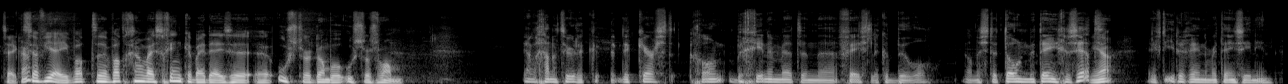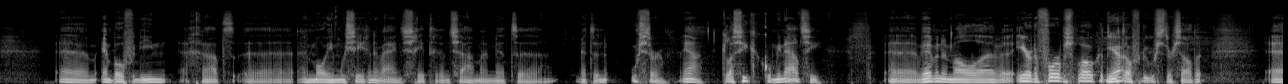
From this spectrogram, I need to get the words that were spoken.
Zeker. Xavier, wat, eh, wat gaan wij schenken bij deze eh, oester, dan wel oesterzwam? Ja, we gaan natuurlijk de kerst gewoon beginnen met een eh, feestelijke bubbel. Dan is de toon meteen gezet. Ja, Heeft iedereen er meteen zin in. Ehm, en bovendien gaat eh, een mooie mousserende wijn schitterend samen met, eh, met een oester. Ja, klassieke combinatie. Eh, we hebben hem al eh, eerder voorbesproken toen Ja. we het over de oesters hadden. Eh,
